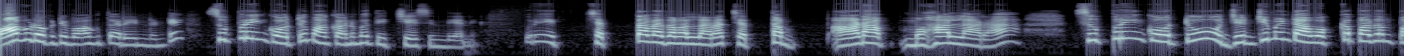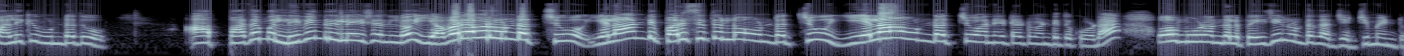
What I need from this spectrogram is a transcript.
వాగుడు ఒకటి వాగుతారు ఏంటంటే సుప్రీంకోర్టు మాకు అనుమతి ఇచ్చేసింది అని. ఒరే చెత్త వెదవల్లారా చెత్త ఆడ మొహాల్లారా? సుప్రీంకోర్టు జడ్జిమెంట్ ఆ ఒక్క పదం పలికి ఉండదు. ఆ పదము లివ్ ఇన్ రిలేషన్లో ఎవరెవరు ఉండొచ్చు? ఎలాంటి పరిస్థితుల్లో ఉండొచ్చు? ఎలా ఉండొచ్చు? అనేటటువంటిది కూడా ఓ మూడు వందల పేజీలు ఉంటుంది ఆ జడ్జిమెంట్.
